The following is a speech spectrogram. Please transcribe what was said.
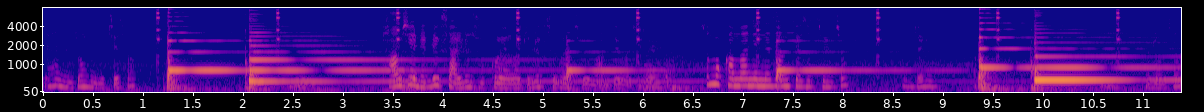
한 요 정도 위치에서. 음. 다음 시에 릴렉스 알려줄 거예요. 릴렉스가 지금 안 돼가지고. 네. 손목 가만히 있는 상태에서 들죠? 내려. 음, 들어서.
